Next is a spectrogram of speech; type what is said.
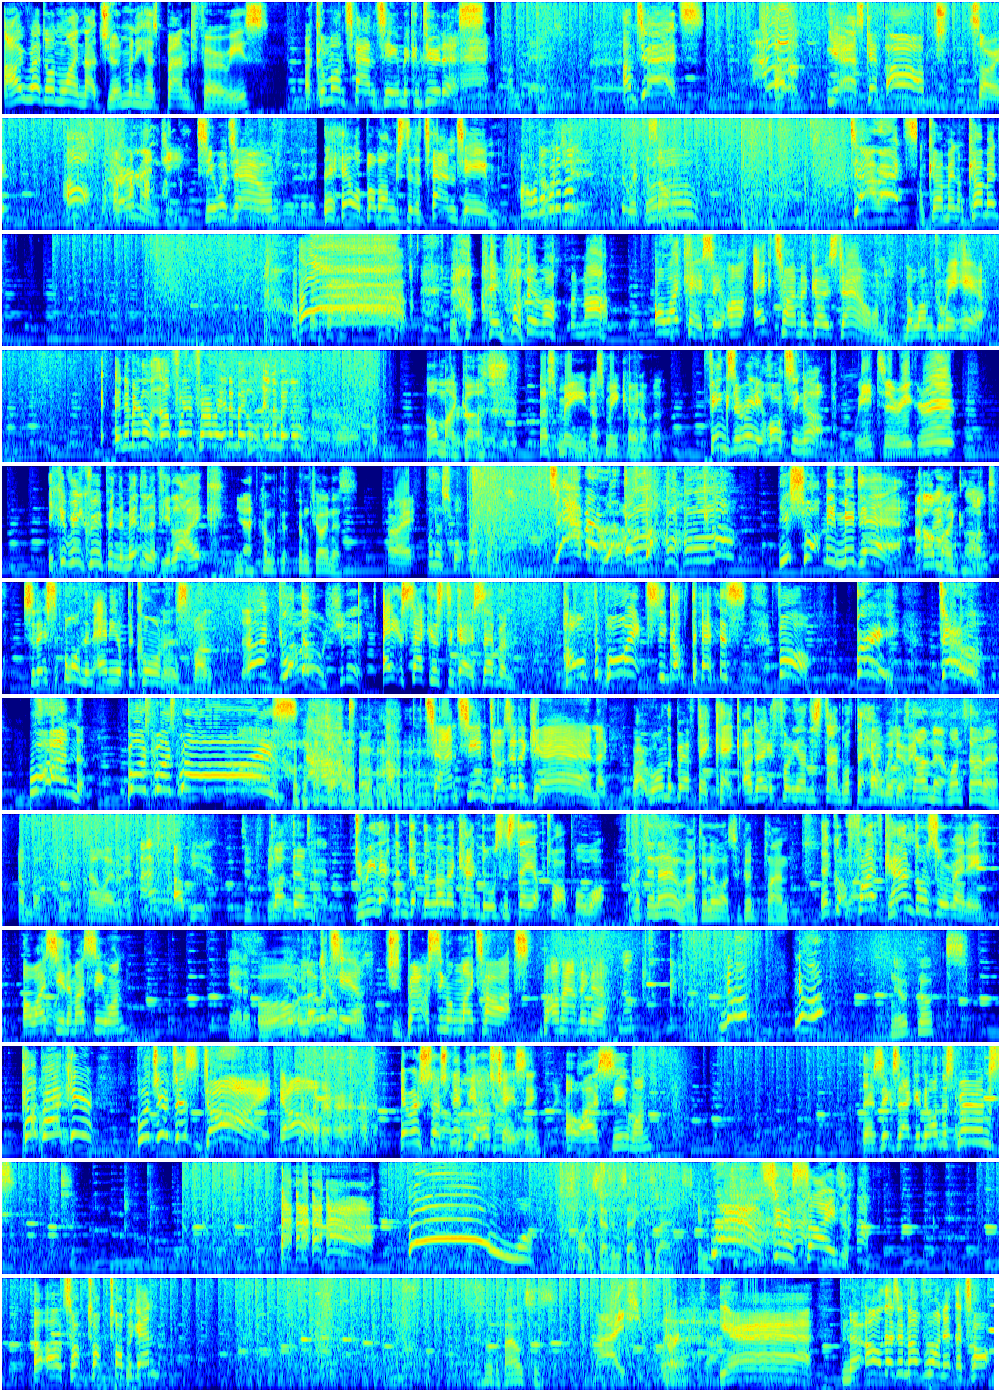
I read online that Germany has banned furries. Oh, come on, Tan Team, we can do this. I'm dead. Uh, I'm dead. Ah! Uh, yes, get. Oh, sorry. Oh, Germany. see, we're down. The hill belongs to the Tan Team. Oh, what, oh, With the, with the song. Damn it! I'm coming, I'm coming. Ah! I put him off the map. Oh, okay, so our egg timer goes down the longer we're here. In the middle, uh, flamethrower, in the middle, in the middle. Oh my god. That's me. That's me coming up there. Things are really hotting up. We need to regroup. You can regroup in the middle if you like. Yeah, come come join us. All right. I want to swap weapons. Damn it! What the fuck? You shot me mid-air. Oh my god. So they spawn in any of the corners, but uh, what the? Oh shit. Eight seconds to go. Seven. Hold the points. You got this. Four, three, two, one. Buzz, buzz, buzz! Tan team does it again. Right, we're on the birthday cake. I don't fully understand what the hell we're One's doing. down there. One's down there. Number. No, wait a minute. Oh, oh Here, to- below got them. 10. Do we let them get the lower candles and stay up top, or what? I don't know. I don't know what's a good plan. They've got five candles already. Oh, I see them. I see one. Yeah. that- Oh, yeah, lower watch out, tier. She's bouncing on my tarts, but I'm having a. Nope. Nope. Nope. Note notes. Come back here. Would you just die? Oh. it was so snippy I was chasing. Oh, I see one. They're zigzagging on the spoons. Woo! 47 seconds left. It's gonna be- Wow, suicide! Oh, oh, top, top, top again. There's all the bouncers. Nice. You burned his ass. Yeah. No. Oh, there's another one at the top.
